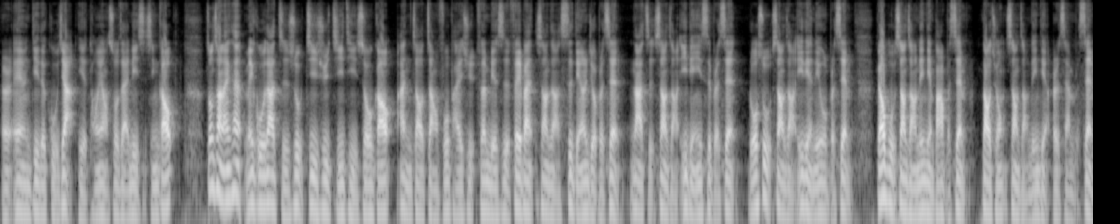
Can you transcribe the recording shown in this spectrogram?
而 AMD 的股价也同样收在历史新高。中场来看，美股五大指数继续集体收高，按照涨幅排序，分别是费半上涨四点二九 percent，纳指上涨一点一四 percent，罗素上涨一点零五 percent，标普上涨零点八 percent，道琼上涨零点二三 percent。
